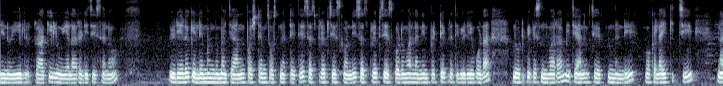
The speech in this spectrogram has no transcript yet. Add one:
నేను ఈ రాఖీలు ఎలా రెడీ చేశానో. వీడియోలోకి వెళ్ళే ముందు మై ఛానల్ ఫస్ట్ టైం చూస్తున్నట్టయితే సబ్స్క్రైబ్ చేసుకోండి. సబ్స్క్రైబ్ చేసుకోవడం వల్ల నేను పెట్టే ప్రతి వీడియో కూడా నోటిఫికేషన్ ద్వారా మీ ఛానల్కి చేరుతుందండి. ఒక లైక్ ఇచ్చి నా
